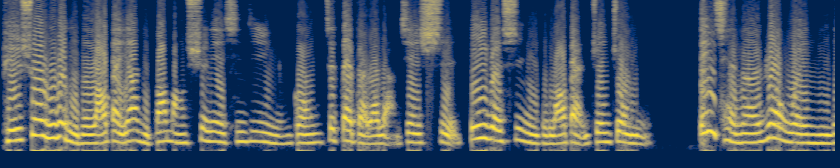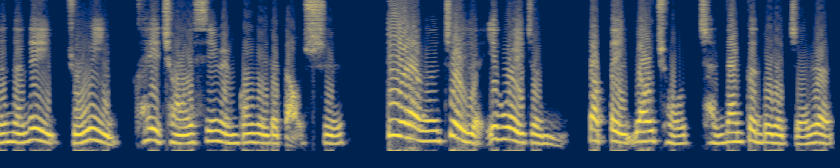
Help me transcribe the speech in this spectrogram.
比如说，如果你的老板要你帮忙训练新进员工，这代表了两件事：第一个是你的老板尊重你，并且呢，认为你的能力足以可以成为新员工的一个导师；第二呢，这也意味着你要被要求承担更多的责任。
